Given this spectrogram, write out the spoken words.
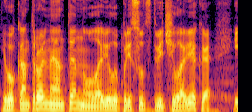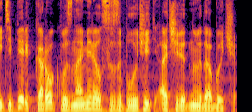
Его контрольная антенна уловила присутствие человека, и теперь Корок вознамерился заполучить очередную добычу.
